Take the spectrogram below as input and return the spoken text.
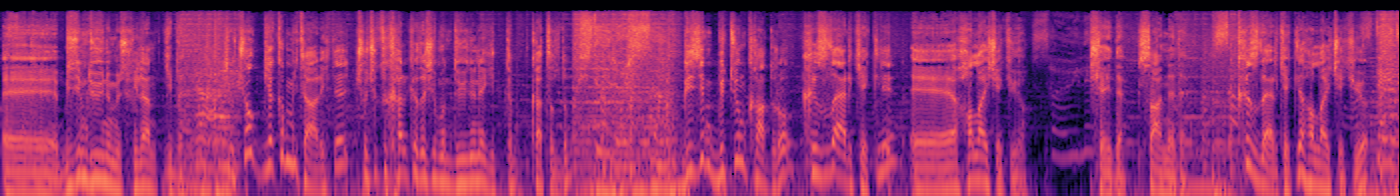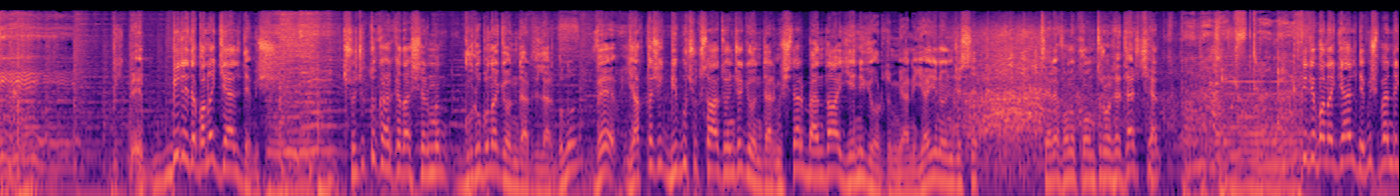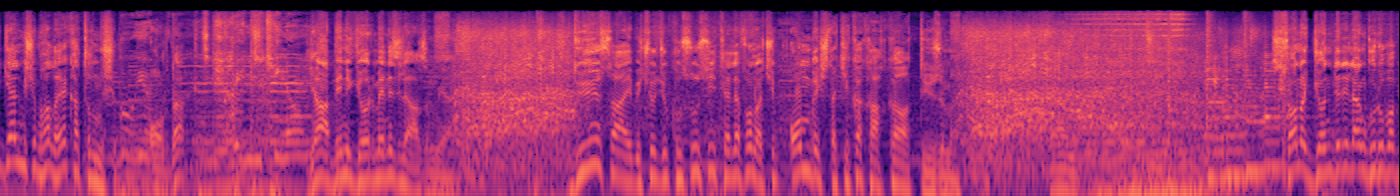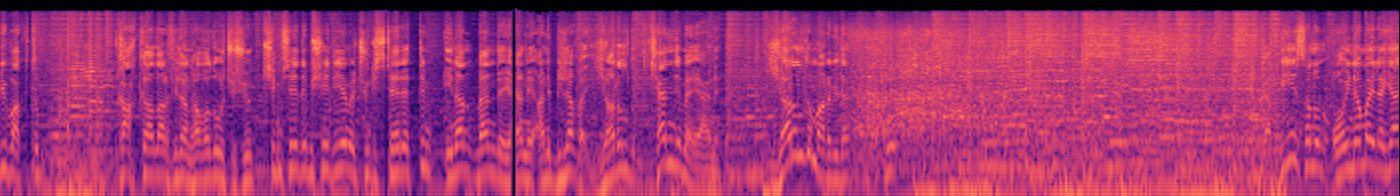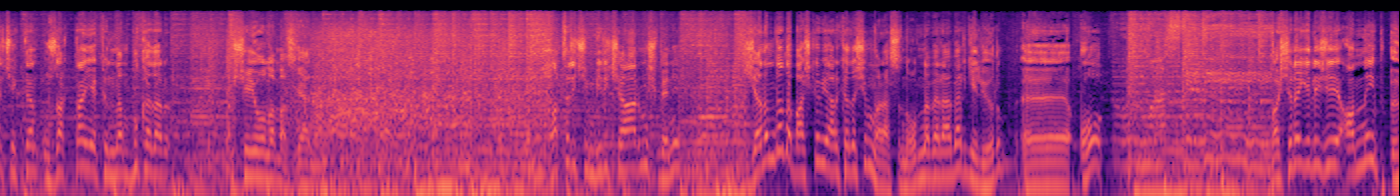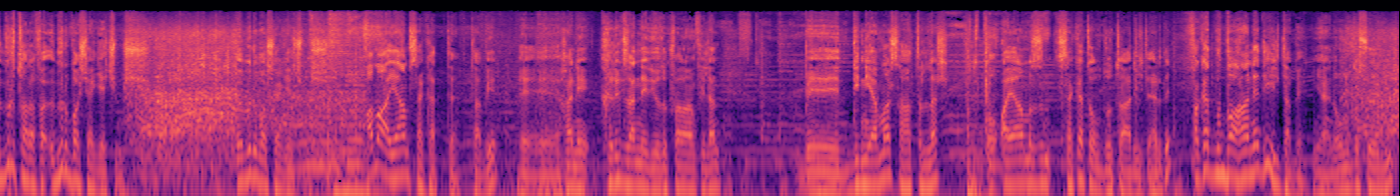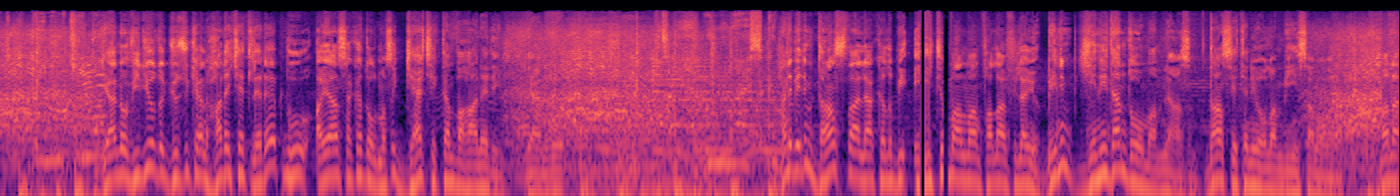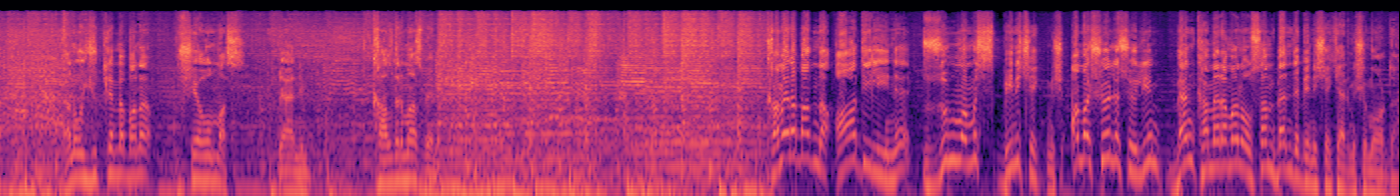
e, bizim düğünümüz filan gibi. Şimdi çok yakın bir tarihte çocukluk arkadaşımın düğününe gittim, katıldım. Bizim bütün kadro kızlı erkekli e, halay çekiyor. Şeyde sahnede. Kızlı erkekli halay çekiyor. E, biri de bana gel demiş. Çocukluk arkadaşlarımın grubuna gönderdiler bunu ve yaklaşık bir buçuk saat önce göndermişler. Ben daha yeni gördüm yani yayın öncesi telefonu kontrol ederken. Biri bana gel demiş ben de gelmişim halaya katılmışım orada. Ya beni görmeniz lazım ya. Düğün sahibi çocuk hususi telefon açıp 15 dakika kahkaha attı yüzüme. Yani. Sonra gönderilen gruba bir baktım. Kahkahalar filan havada uçuşuyor. Kimseye de bir şey diyemem çünkü seyrettim. İnan ben de yani hani bir lafa yarıldım kendime yani. Yarıldım harbiden. Bu... Ya bir insanın oynamayla gerçekten uzaktan yakından bu kadar şey olamaz yani. Hatır için biri çağırmış beni. Yanımda da başka bir arkadaşım var aslında. Onunla beraber geliyorum. Ee, o başına geleceği anlayıp öbür tarafa, öbür başa geçmiş. Öbür başa geçmiş. Ama ayağım sakattı tabii. Ee, hani kırık zannediyorduk falan filan. Ee, dinleyen varsa hatırlar. O ayağımızın sakat olduğu tarihlerde. Fakat bu bahane değil tabii. Yani onu da söyleyeyim. Yani o videoda gözüken hareketlere bu ayağın sakat olması gerçekten bahane değil. Yani bu Hani benim dansla alakalı bir eğitim almam falan filan yok. Benim yeniden doğmam lazım. Dans yeteneği olan bir insan olarak. Bana yani o yükleme bana şey olmaz. Yani kaldırmaz beni. Kameraman da A diliğine zoomlamış beni çekmiş. Ama şöyle söyleyeyim ben kameraman olsam ben de beni çekermişim orada.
